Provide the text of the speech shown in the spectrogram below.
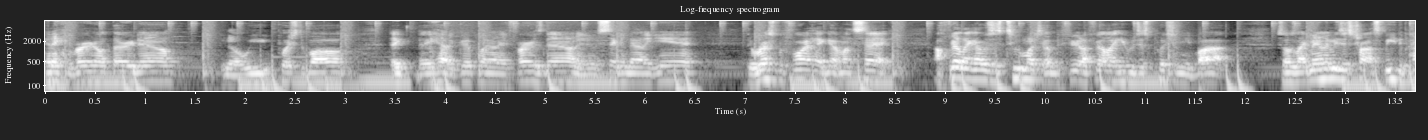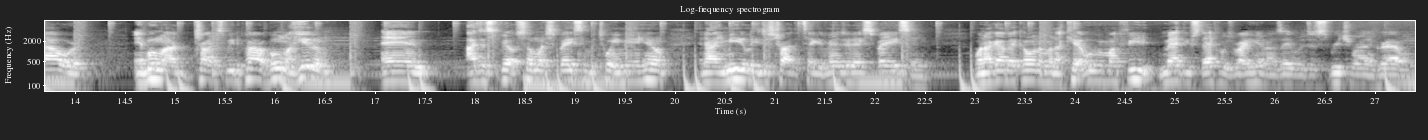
and they converted on third down. You know, we pushed the ball. They, they had a good play on that first down, and it was second down again. The rush before I had got my sack, I felt like I was just too much up the field. I felt like he was just pushing me by. So I was like, man, let me just try to speed the power. And boom, I tried to speed the power. Boom, I hit him. And I just felt so much space in between me and him. And I immediately just tried to take advantage of that space. And when I got back on him and I kept moving my feet, Matthew Stafford was right here and I was able to just reach around and grab him.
